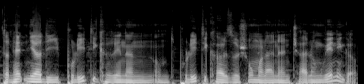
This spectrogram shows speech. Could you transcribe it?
dann hätten ja die Politikerinnen und Politiker also schon mal eine Entscheidung weniger.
